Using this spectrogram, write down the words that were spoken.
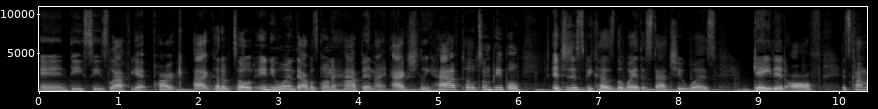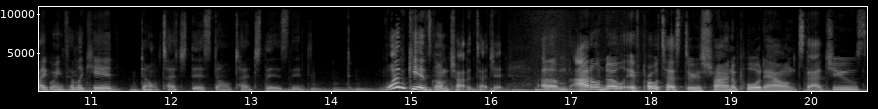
in DC's Lafayette Park. I could have told anyone that was going to happen. I actually have told some people. It's just because the way the statue was gated off. It's kind of like when you tell a kid, don't touch this, don't touch this. It, one kid's going to try to touch it. Um, I don't know if protesters trying to pull down statues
